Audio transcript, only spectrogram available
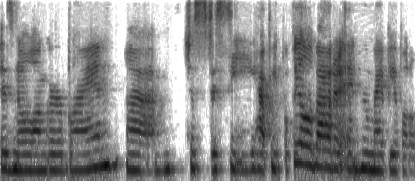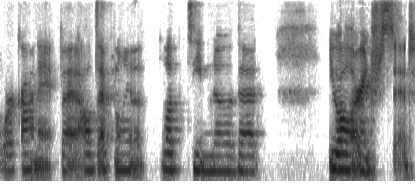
is no longer Brian um, just to see how people feel about it and who might be able to work on it. But I'll definitely let, let the team know that you all are interested.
